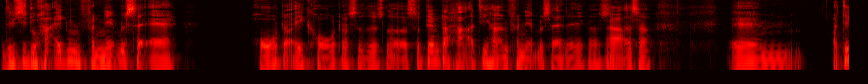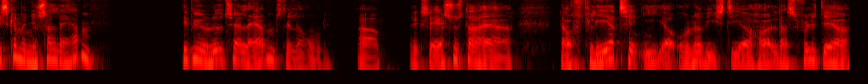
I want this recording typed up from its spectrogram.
Og det vil sige, du har ikke en fornemmelse af hårdt og ikke hårdt, og så videre, sådan noget. Og så dem, der har, de har en fornemmelse af det, ikke også? Ja. Altså, øhm, og det skal man jo så lære dem. Det er vi jo nødt til at lære dem stille og roligt. ja, Ikke? Så jeg synes, der er, der er jo flere ting i at undervise de her hold. Der er selvfølgelig det at,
